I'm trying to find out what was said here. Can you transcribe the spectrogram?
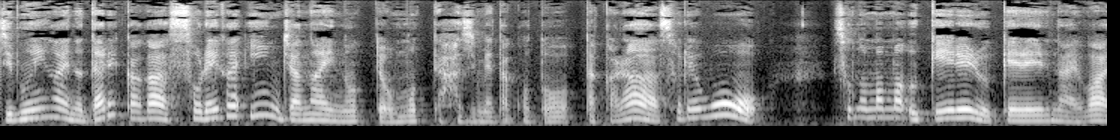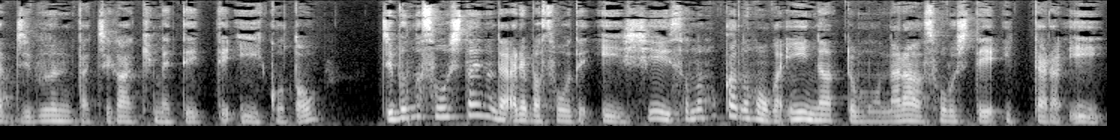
自分以外の誰かがそれがいいんじゃないのって思って始めたことだから、それをそのまま受け入れる受け入れないは自分たちが決めていっていいこと。自分がそうしたいのであればそうでいいし、その他の方がいいなって思うならそうしていったらいい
